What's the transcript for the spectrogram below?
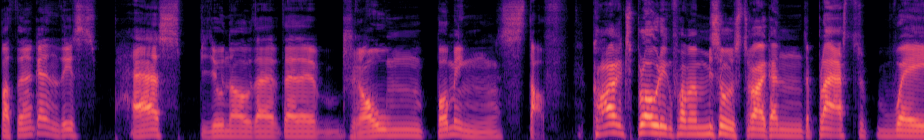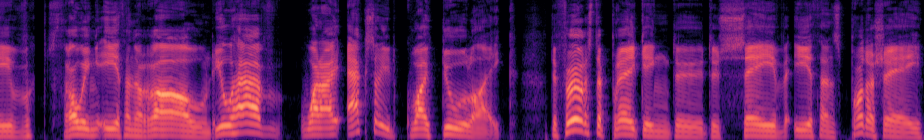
but then again, this has you know the the drone bombing stuff car exploding from a missile strike and the blast wave throwing Ethan around. You have what I actually quite do like. The first breaking to, to save Ethan's protege,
